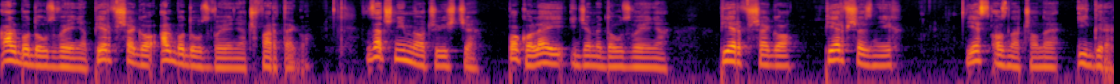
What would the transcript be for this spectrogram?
albo do uzwojenia pierwszego, albo do uzwojenia czwartego. Zacznijmy oczywiście po kolei, idziemy do uzwojenia pierwszego. Pierwsze z nich jest oznaczone Y.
